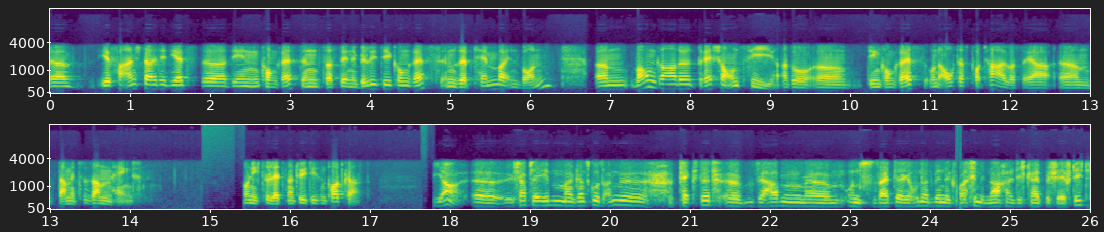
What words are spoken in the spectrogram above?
äh, ihr veranstaltet jetzt äh, den Kongress, den Sustainability-Kongress im September in Bonn. Ähm, warum gerade Drescher und Sie, also äh, den Kongress und auch das Portal, was ja ähm, damit zusammenhängt? Und nicht zuletzt natürlich diesen Podcast. Ja, äh, ich habe ja eben mal ganz kurz angetextet. Äh, wir haben äh, uns seit der Jahrhundertwende quasi mit Nachhaltigkeit beschäftigt,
